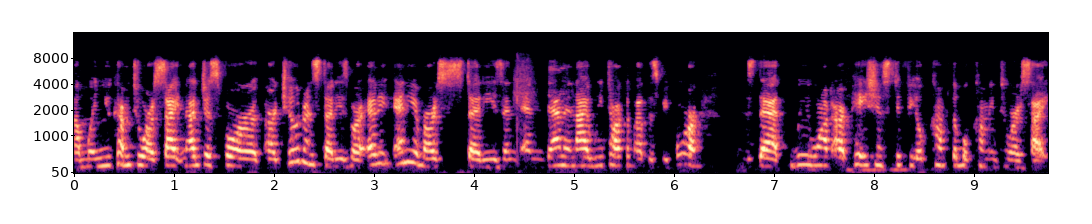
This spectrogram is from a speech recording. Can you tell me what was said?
um, when you come to our site not just for our children's studies but any any of our studies and, and dan and i we talked about this before is that we want our patients to feel comfortable coming to our site.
